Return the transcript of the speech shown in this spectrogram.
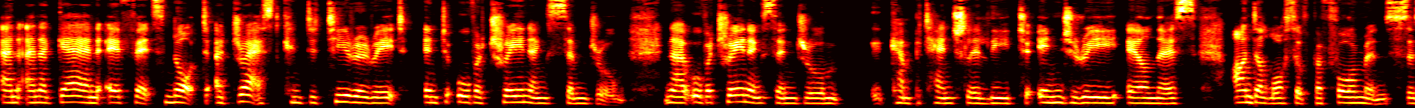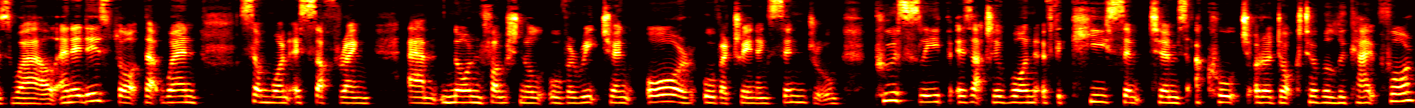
And, and again, if it's not addressed, can deteriorate into overtraining syndrome. Now, overtraining syndrome can potentially lead to injury, illness, and a loss of performance as well. And it is thought that when someone is suffering um, non functional overreaching or overtraining syndrome, poor sleep is actually one of the key symptoms a coach or a doctor will look out for.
